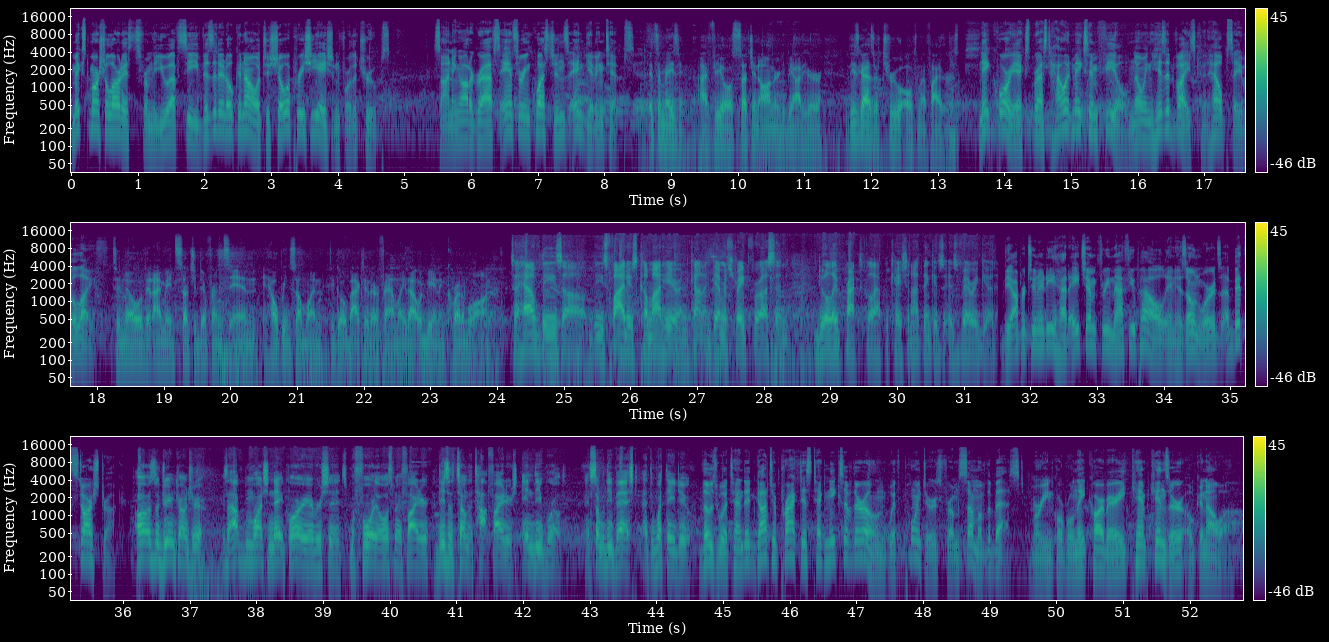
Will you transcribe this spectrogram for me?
Mixed martial artists from the UFC visited Okinawa to show appreciation for the troops, signing autographs, answering questions, and giving tips. It's amazing. I feel such an honor to be out here. These guys are true ultimate fighters. Nate Quarry expressed how it makes him feel knowing his advice could help save a life. To know that I made such a difference in helping someone to go back to their family, that would be an incredible honor. To have these, uh, these fighters come out here and kind of demonstrate for us and do a little practical application, I think is, is very good. The opportunity had HM3 Matthew Powell, in his own words, a bit starstruck. Oh, it was a dream come true. Because I've been watching Nate Quarry ever since before the Ultimate Fighter. These are some of the top fighters in the world and some of the best at what they do. Those who attended got to practice techniques of their own with pointers from some of the best. Marine Corporal Nate Carberry, Camp Kinser, Okinawa.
